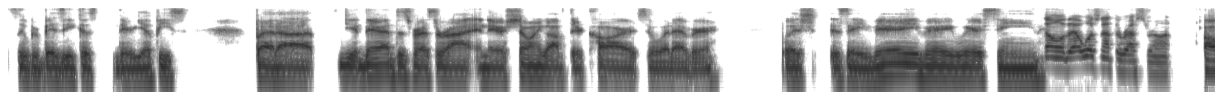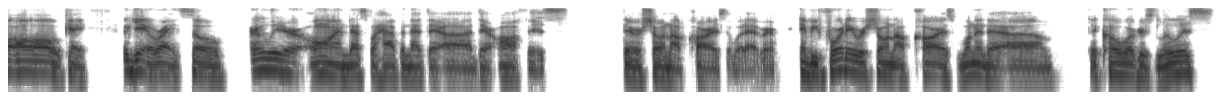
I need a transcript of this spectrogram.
super busy because they're yuppies. But uh, yeah, they're at this restaurant and they're showing off their cards or whatever, which is a very very weird scene. No, that was not the restaurant. Oh, oh, oh okay. Yeah, right. So earlier on, that's what happened at their uh, their office. They were showing off cars or whatever. And before they were showing off cars, one of the um, the coworkers, Lewis,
